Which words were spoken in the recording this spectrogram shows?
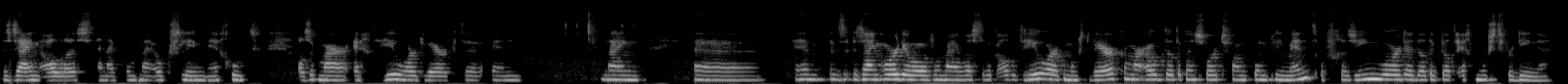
zijn alles. En hij vond mij ook slim en goed als ik maar echt heel hard werkte. En mijn en zijn oordeel over mij was dat ik altijd heel hard moest werken, maar ook dat ik een soort van compliment of gezien worden, dat ik dat echt moest verdienen.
